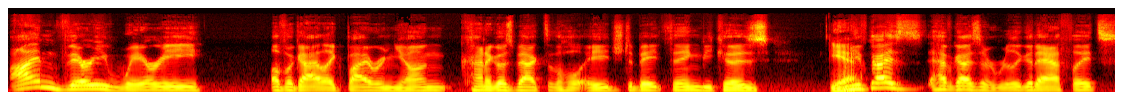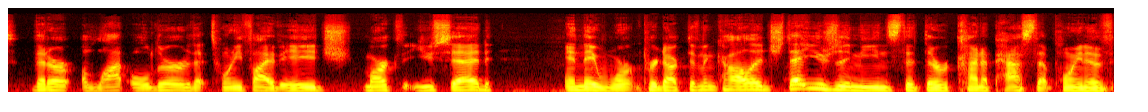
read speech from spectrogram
I'm very wary of a guy like Byron Young. Kind of goes back to the whole age debate thing because yeah. you guys have guys that are really good athletes that are a lot older, that 25 age mark that you said, and they weren't productive in college, that usually means that they're kind of past that point of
